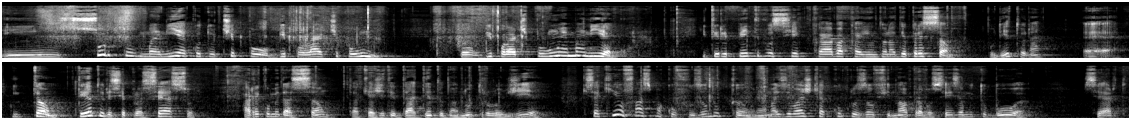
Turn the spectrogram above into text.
Em surto maníaco do tipo bipolar tipo 1. Então, bipolar tipo 1 é maníaco. E de repente você acaba caindo na depressão. Bonito, né? É. Então, dentro desse processo, a recomendação tá, que a gente dá dentro da nutrologia, que isso aqui eu faço uma confusão do cão, né? mas eu acho que a conclusão final para vocês é muito boa, certo?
